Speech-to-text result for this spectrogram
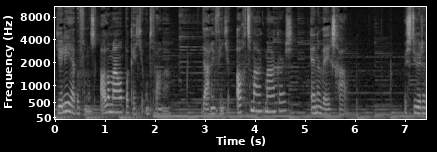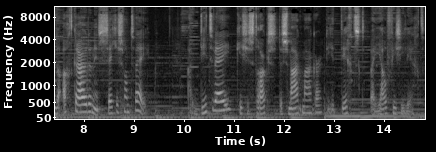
Jullie hebben van ons allemaal een pakketje ontvangen. Daarin vind je acht smaakmakers en een weegschaal. We stuurden de acht kruiden in setjes van twee. Uit die twee kies je straks de smaakmaker die het dichtst bij jouw visie ligt.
